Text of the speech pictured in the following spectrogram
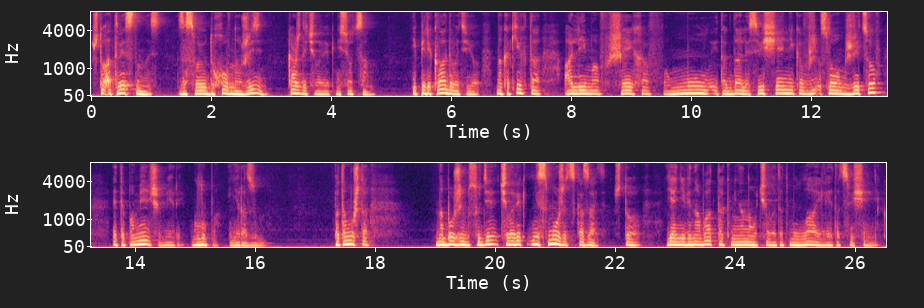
что ответственность за свою духовную жизнь каждый человек несет сам. И перекладывать ее на каких-то алимов, шейхов, мул и так далее, священников, словом жрецов, это по меньшей мере глупо и неразумно. Потому что на Божьем суде человек не сможет сказать, что я не виноват, так меня научил этот мулла или этот священник.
